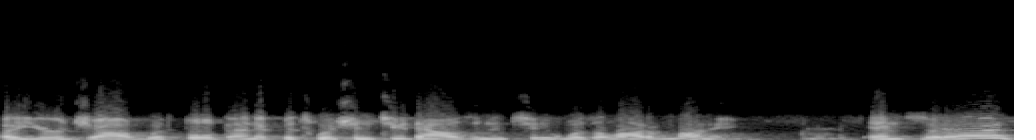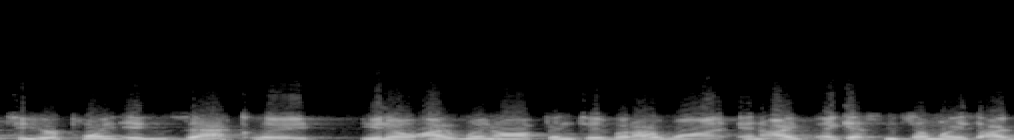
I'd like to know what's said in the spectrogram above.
a year job with full benefits, which in 2002 was a lot of money. And so, Yes. to your point, exactly. You know, I went off and did what I want, and I, I guess in some ways I,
